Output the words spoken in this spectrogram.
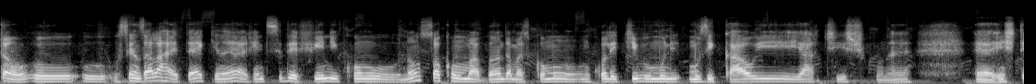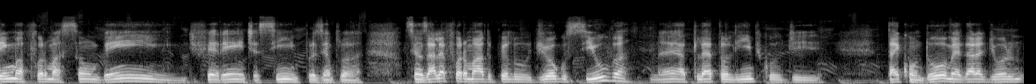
Então, o, o, o Senzala High Tech, né, a gente se define como não só como uma banda, mas como um coletivo musical e artístico, né? É, a gente tem uma formação bem diferente, assim, por exemplo, o Senzala é formado pelo Diogo Silva, né, atleta olímpico de taekwondo, medalha de ouro,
